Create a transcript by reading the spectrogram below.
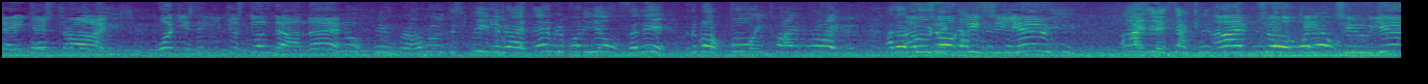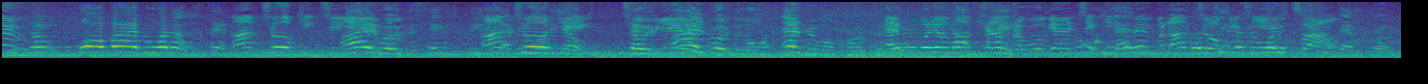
Dangerous drive. What do you think you've just done down there? Nothing, bro. I rode the speed limit as everybody else in it. With about 45 riders. And I I'm rode talking exactly to you. I did exactly I'm speed as everyone talking to you. So what about everyone else then? I'm talking to you. I rode the same speed I'm as everybody talking else. to so if you. I broke the law, everyone broke the law. Everybody on that camera it. will get a Come ticket too, but I'm So talking to you, pal. Then, bro.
